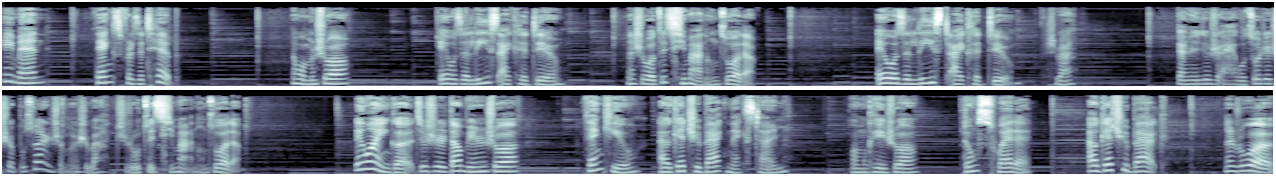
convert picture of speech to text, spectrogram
Hey man。Thanks for the tip。那我们说，It was the least I could do。那是我最起码能做的。It was the least I could do，是吧？感觉就是，哎，我做这事儿不算什么，是吧？这是我最起码能做的。另外一个就是，当别人说 “Thank you, I'll get you back next time”，我们可以说 “Don't sweat it, I'll get you back”。那如果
